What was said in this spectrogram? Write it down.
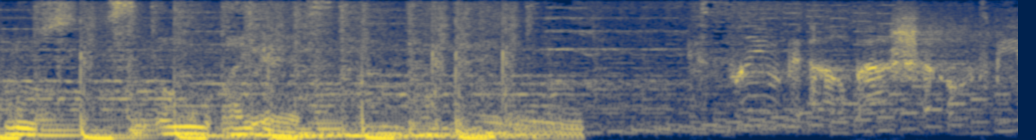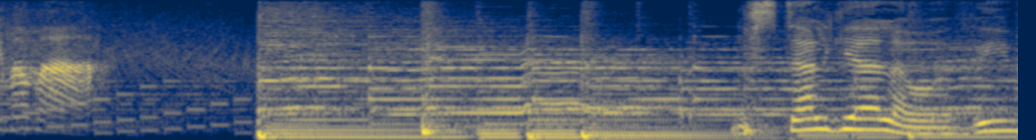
פלוס, co.il. 24 שעות ביממה. נוסטלגיה לאוהבים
